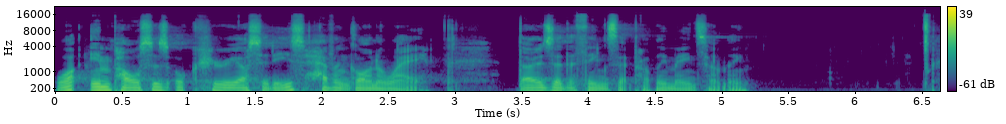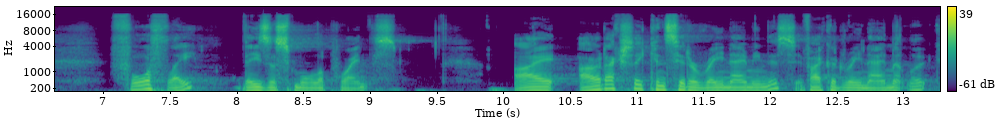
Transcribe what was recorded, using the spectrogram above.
What impulses or curiosities haven't gone away? Those are the things that probably mean something. Fourthly, these are smaller points. I, I would actually consider renaming this. If I could rename it, Luke,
